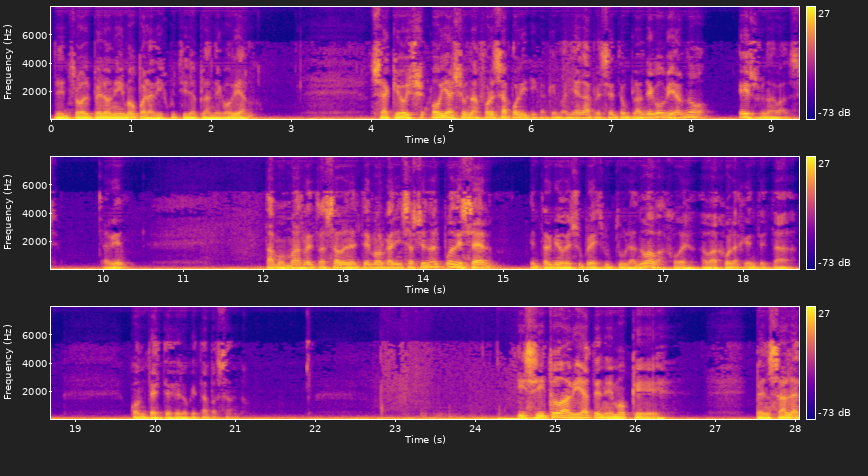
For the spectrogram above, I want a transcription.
dentro del peronismo para discutir el plan de gobierno. O sea que hoy, hoy haya una fuerza política que mañana presente un plan de gobierno es un avance. ¿Está bien? Estamos más retrasados en el tema organizacional, puede ser en términos de superestructura, no abajo, ¿eh? abajo la gente está contestes de lo que está pasando. Y sí todavía tenemos que pensar la,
